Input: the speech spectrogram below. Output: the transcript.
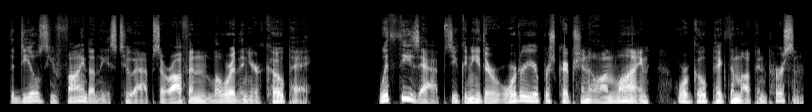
the deals you find on these two apps are often lower than your copay. With these apps, you can either order your prescription online or go pick them up in person.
